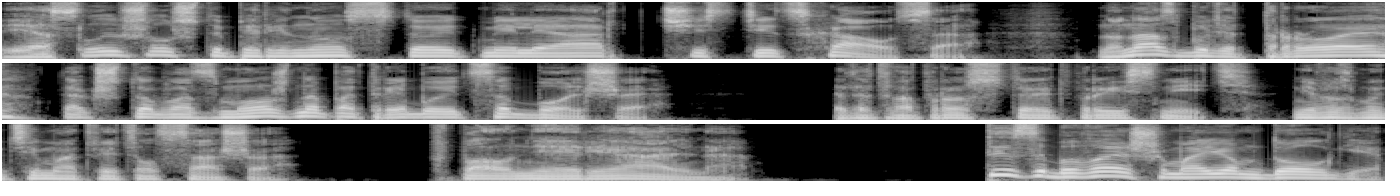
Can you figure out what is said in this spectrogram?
Я слышал, что перенос стоит миллиард частиц хаоса, но нас будет трое, так что, возможно, потребуется больше. Этот вопрос стоит прояснить, — невозмутимо ответил Саша. Вполне реально. Ты забываешь о моем долге.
